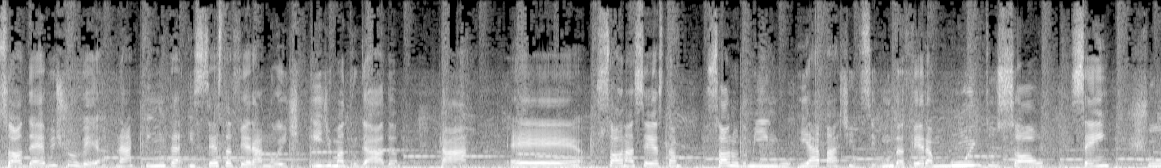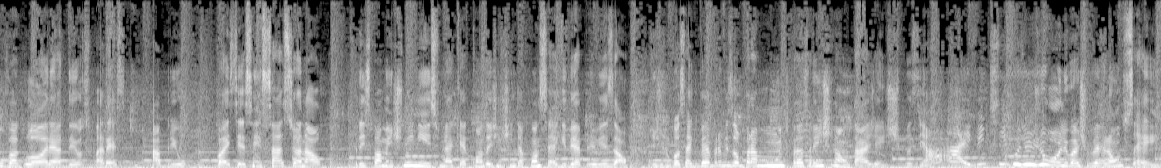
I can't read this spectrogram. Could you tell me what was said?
só deve chover na quinta e sexta-feira à noite e de madrugada, tá? É, sol na sexta, sol no domingo e a partir de segunda-feira muito sol sem chuva, glória a Deus. Parece que abril vai ser sensacional, principalmente no início, né? Que é quando a gente ainda consegue ver a previsão. A gente não consegue ver a previsão para muito para frente não, tá, gente? Tipo assim, ai, 25 de julho vai chover, não sei.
